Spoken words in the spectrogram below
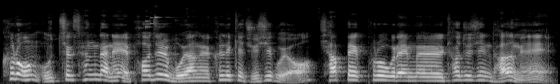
크롬 우측 상단에 퍼즐 모양을 클릭해 주시고요. 샵백 프로그램을 켜주신 다음에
